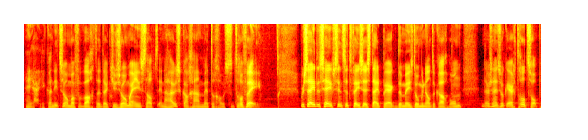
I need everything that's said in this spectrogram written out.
En ja, je kan niet zomaar verwachten dat je zomaar instapt en naar huis kan gaan met de grootste trofee. Mercedes heeft sinds het V6-tijdperk de meest dominante krachtbron. Daar zijn ze ook erg trots op.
